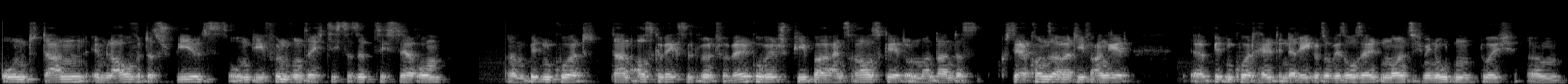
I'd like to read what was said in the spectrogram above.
und dann im Laufe des Spiels so um die 65., 70. herum ähm, Bittenkurt dann ausgewechselt wird für Velkovic, Pieper eins rausgeht und man dann das sehr konservativ angeht. Äh, Bittenkurt hält in der Regel sowieso selten 90 Minuten durch. Ähm,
